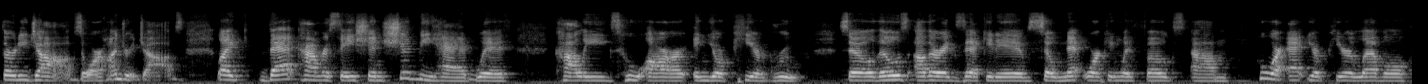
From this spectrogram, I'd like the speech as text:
30 jobs or 100 jobs. Like that conversation should be had with colleagues who are in your peer group. So, those other executives, so networking with folks. Um, who are at your peer level,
